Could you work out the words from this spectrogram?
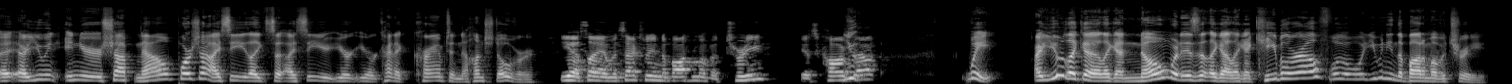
Uh, are you in, in your shop now, Portia? I see. Like, so I see you're you're, you're kind of cramped and hunched over. Yes, I am. It's actually in the bottom of a tree. It's carved You- out. Wait, are you like a like a gnome? What is it? Like a like a Keebler elf? What, what you mean in the bottom of a tree?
